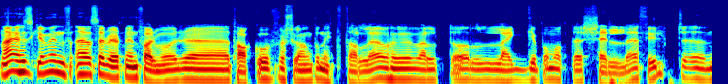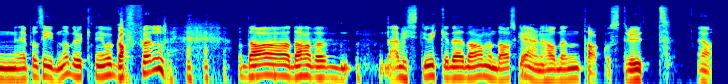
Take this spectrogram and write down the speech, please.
nei, jeg husker min, jeg serverte min farmor eh, taco første gang på 90-tallet, og hun valgte å legge på en måte skjellet fylt eh, ned på siden og bruke kniv og gaffel. Og da, da hadde Jeg visste jo ikke det da, men da skulle jeg gjerne hatt en tacostrut. Ja,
